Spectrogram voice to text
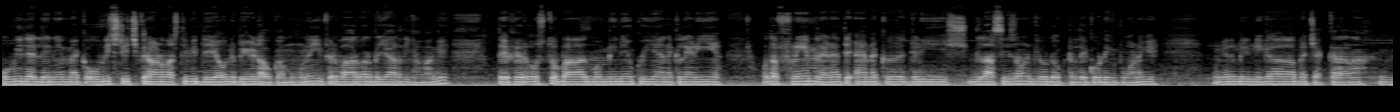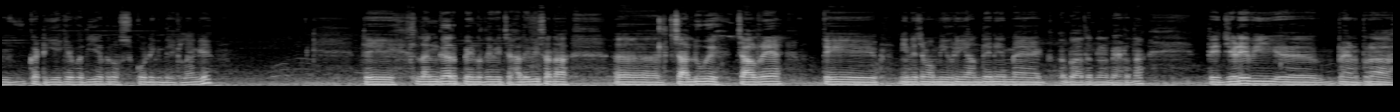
ਉਹ ਵੀ ਲੈ ਲੈਣੇ। ਮੈਂ ਕਿਹਾ ਉਹ ਵੀ ਸਟਿਚ ਕਰਾਉਣ ਵਾਸਤੇ ਵੀ ਦੇ ਆਓ, ਨਿਬੇੜ ਆਓ ਕੰਮ ਹੁਣੇ ਹੀ, ਫਿਰ ਵਾਰ-ਵਾਰ ਬਾਜ਼ਾਰ ਨਹੀਂ ਜਾਵਾਂਗੇ ਤੇ ਫਿਰ ਉਸ ਤੋਂ ਬਾਅਦ ਮੰਮੀ ਨੇ ਕੋਈ ਐਨਕ ਲੈਣੀ ਹੈ ਉਹਦਾ ਫਰੇਮ ਲੈਣਾ ਤੇ ਐਨਕ ਜਿਹੜੀ ਗਲਾਸਿਸ ਹੋਣਗੇ, ਉਹ ਡਾਕਟਰ ਦੇ ਅਕੋਰਡਿੰਗ ਪਵਾਉਣਗੇ। ਕਹਿੰਦੇ ਮੇਰੀ ਨਿਗਾਹ ਮੈਂ ਚੈੱਕ ਕਰਾਣਾ ਵੀ ਘਟੀਏ ਕਿ ਵਧੀਆ, ਫਿਰ ਉਸ ਅਕੋਰਡਿੰਗ ਦੇਖ ਲਾਂਗੇ। ਤੇ ਲੰਗਰ ਪਿੰਡ ਦੇ ਵਿੱਚ ਹਲੇ ਵੀ ਸਾਡਾ ਚਾਲੂ ਏ, ਚੱਲ ਰਿਹਾ। ਹੈ ਤੇ ਇਹਨੇ ਚ ਮੰਮੀ ਹੁਰੀ ਆਂਦੇ ਨੇ, ਮੈਂ ਇਬਾਦਤ ਨਾਲ ਬੈਠਦਾ। ਤੇ ਜਿਹੜੇ ਵੀ ਭੈਣ ਭਰਾ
